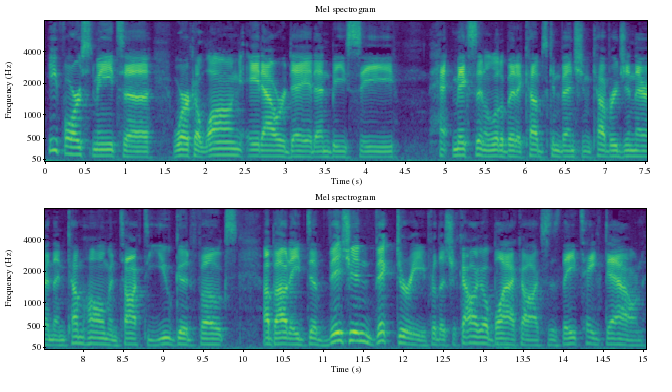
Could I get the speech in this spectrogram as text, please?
he forced me to work a long eight-hour day at NBC mix in a little bit of Cubs convention coverage in there, and then come home and talk to you good folks about a division victory for the Chicago Blackhawks as they take down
